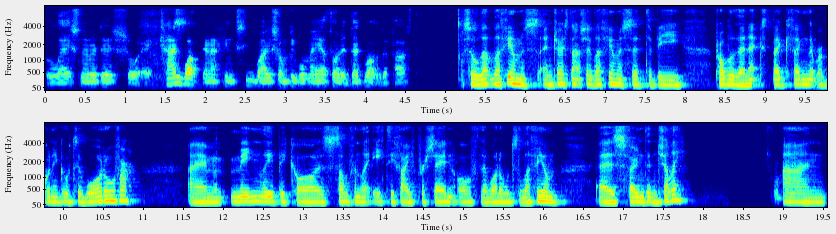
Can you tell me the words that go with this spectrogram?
less nowadays so it can work and I can see why some people may have thought it did work in the past. So li- lithium's interesting actually. Lithium is said to be probably the next big thing that we're going to go to war over. Um, mainly because something like 85% of the world's lithium is found in Chile, And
